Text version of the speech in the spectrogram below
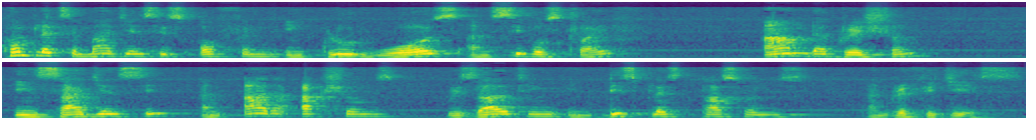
Complex emergencies often include wars and civil strife, armed aggression, insurgency, and other actions resulting in displaced persons and refugees.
